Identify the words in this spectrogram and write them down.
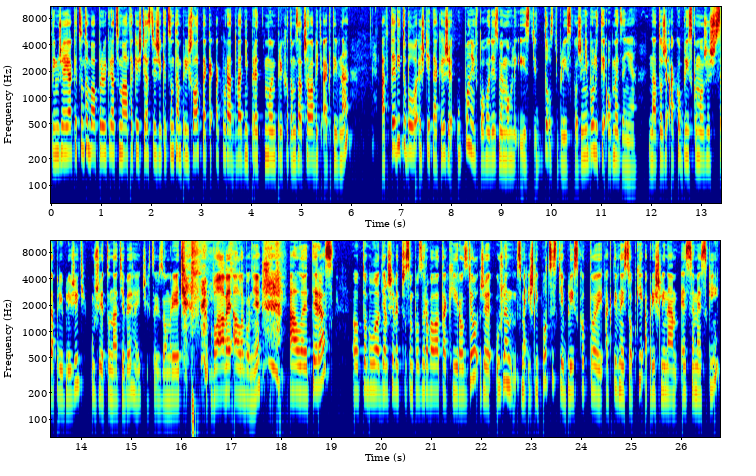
tým, že ja keď som tam bola prvýkrát, som mala také šťastie, že keď som tam prišla, tak akurát dva dní pred môjim príchodom začala byť aktívna. A vtedy to bolo ešte také, že úplne v pohode sme mohli ísť dosť blízko, že neboli tie obmedzenia na to, že ako blízko môžeš sa priblížiť. Už je to na tebe, hej, či chceš zomrieť v láve alebo nie. Ale teraz to bola ďalšia vec, čo som pozorovala, taký rozdiel, že už len sme išli po ceste blízko tej aktívnej sopky a prišli nám SMS-ky,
